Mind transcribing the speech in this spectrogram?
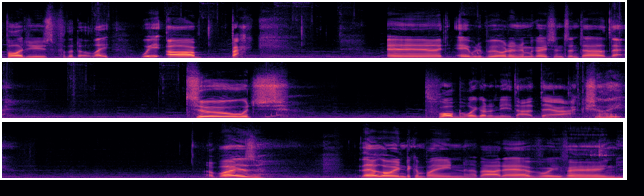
apologies for the delay. We are back and able to build an immigration center there. Two, which probably gonna need that there actually. Otherwise, they're going to complain about everything.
